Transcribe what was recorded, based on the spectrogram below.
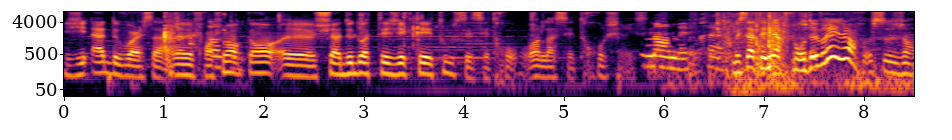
J'ai hâte de voir ça. Ouais, mais franchement, quand euh, je suis à deux doigts de t'éjecter et tout, c'est c'est trop. Voilà, c'est trop, chérie. Non, mais frère. Mais ça t'énerve pour de vrai, genre ce- Genre,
